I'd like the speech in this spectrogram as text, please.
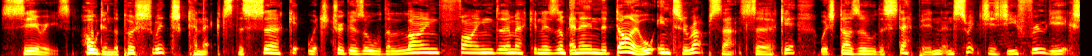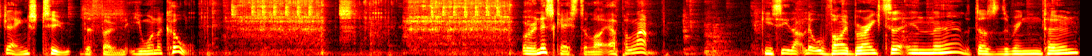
series. Holding the push switch connects the circuit, which triggers all the line finder mechanism, and then the dial interrupts that circuit, which does all the stepping and switches you through the exchange to the phone that you want to call or in this case to light up a lamp. Can you see that little vibrator in there that does the ringtone?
